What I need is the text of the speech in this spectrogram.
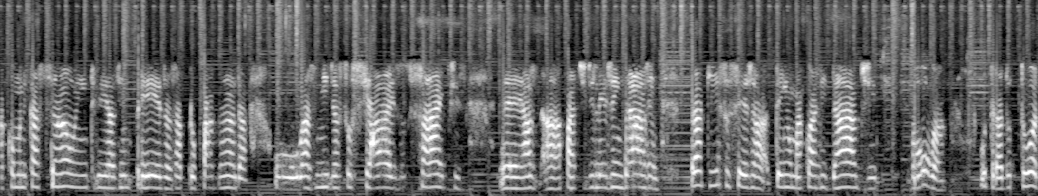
a comunicação entre as empresas, a propaganda, o, as mídias sociais, os sites, é, a, a, parte de legendagem, para que isso seja tenha uma qualidade boa, o tradutor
